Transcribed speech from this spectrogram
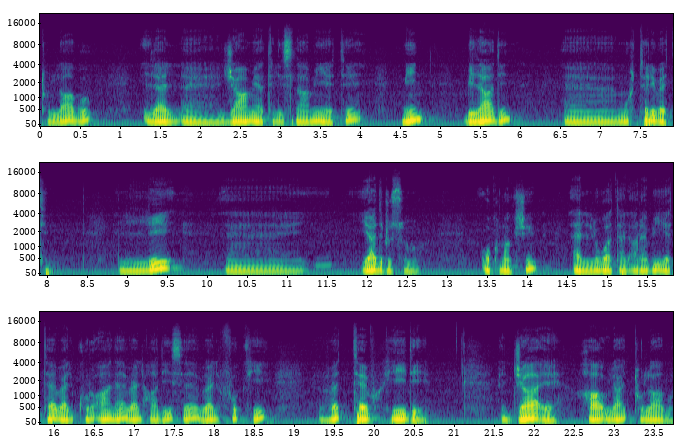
tullabu ilel e, camiatil islamiyeti min biladin e, muhtelivetin li e, yadrusu okumak için el lugatel arabiyete vel kur'ane vel hadise vel fıkhi ve tevhidi. Cae haulay tulabu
